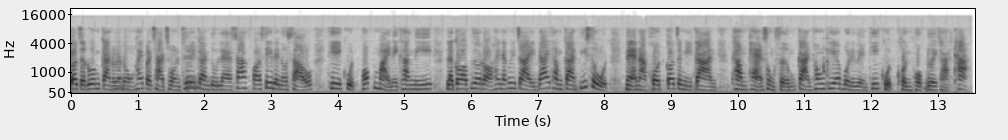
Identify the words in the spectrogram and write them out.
ก็จะร่วมการรณรงค์ให้ประชาชนช่วยกันดูแลซากฟอสซิลไดโนเสาร์ที่ขุดพบใหม่ในครั้งนี้ แล้วก็เพื่อรอให้นักวิจัยได้ทำการพิสูจน์ ในอนาคตก็จะมีการทำแผนส่งเสริมการท่องเที่ยวบริเวณที่ขุดค้นพบด้วยค่ะ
